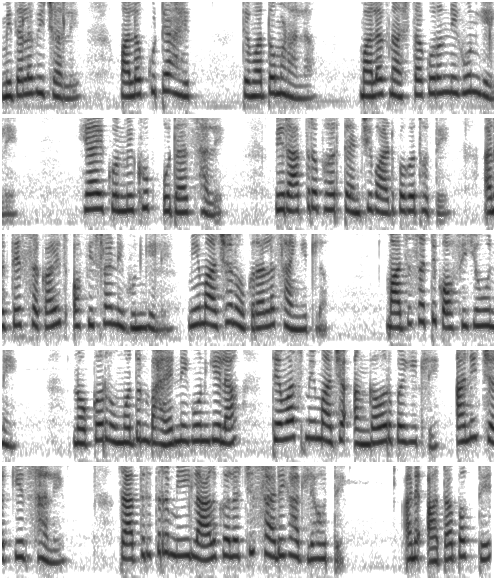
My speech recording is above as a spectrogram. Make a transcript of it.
मी त्याला विचारले मालक कुठे आहेत? तेव्हा तो म्हणाला मालक नाश्ता करून निघून गेले. हे ऐकून मी खूप उदास झाले. मी रात्रभर त्यांची वाट बघत होते आणि ते सकाळीच ऑफिसला निघून गेले. मी माझ्या नोकराला सांगितलं माझ्यासाठी कॉफी घेऊन ये नोकर रूममधून बाहेर निघून गेला तेव्हाच मी माझ्या अंगावर बघितले आणि चकित झाले. रात्री तर मी लाल कलरची साडी घातले होते आणि आता बघते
